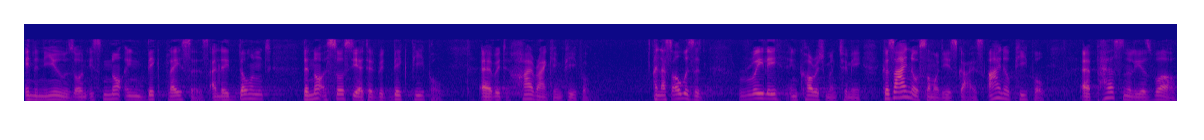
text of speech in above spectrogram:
in the news or it's not in big places and they don't, they're not associated with big people, uh, with high ranking people. And that's always a really encouragement to me because I know some of these guys. I know people uh, personally as well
